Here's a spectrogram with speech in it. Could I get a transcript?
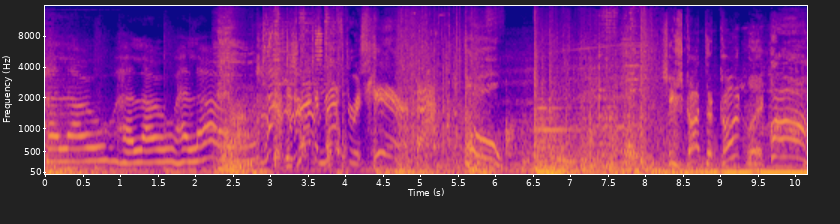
Hello, hello, hello. The Dragon Master is here! Oh! She's got the gauntlet! Wow,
